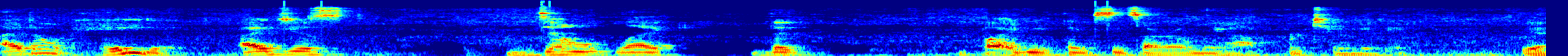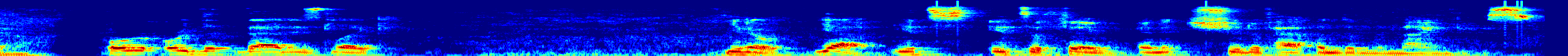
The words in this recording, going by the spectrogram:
I don't hate it. I just don't like that Biden thinks it's our only opportunity, yeah. or or that that is like, you know, yeah, it's it's a thing, and it should have happened in the '90s.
